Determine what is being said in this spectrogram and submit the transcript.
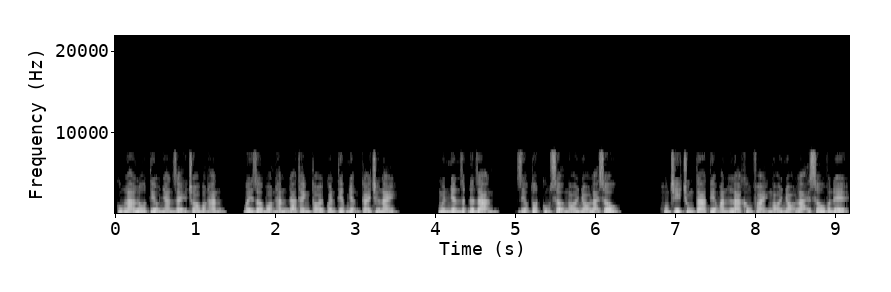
cũng là lô tiểu nhàn dạy cho bọn hắn, bây giờ bọn hắn đã thành thói quen tiếp nhận cái chữ này. Nguyên nhân rất đơn giản, rượu tốt cũng sợ ngõ nhỏ lại sâu. Húng chi chúng ta tiệm ăn là không phải ngõ nhỏ lại sâu vấn đề,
